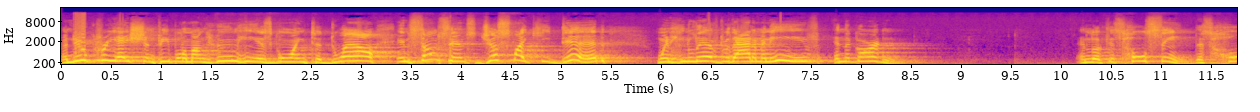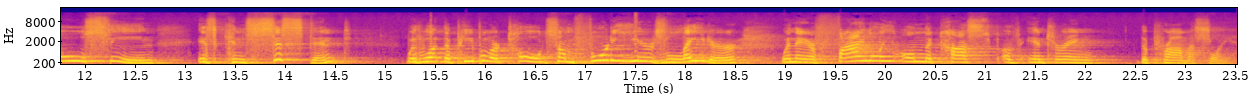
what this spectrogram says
A new creation people among whom he is going to dwell, in some sense, just like he did when he lived with Adam and Eve in the garden. And look, this whole scene, this whole scene is consistent with what the people are told some 40 years later when they are finally on the cusp of entering the promised land.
